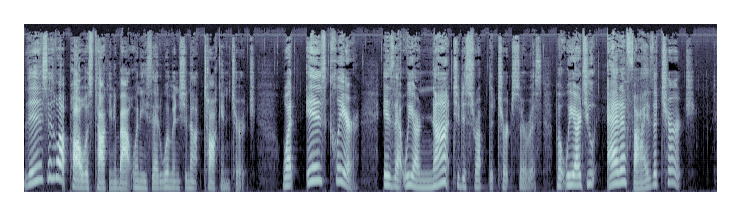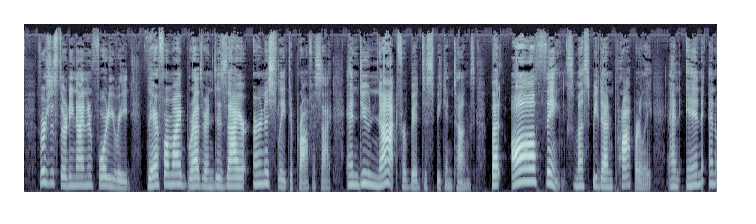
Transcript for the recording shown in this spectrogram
this is what Paul was talking about when he said women should not talk in church. What is clear is that we are not to disrupt the church service, but we are to edify the church. Verses 39 and 40 read, Therefore, my brethren, desire earnestly to prophesy, and do not forbid to speak in tongues, but all things must be done properly and in an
